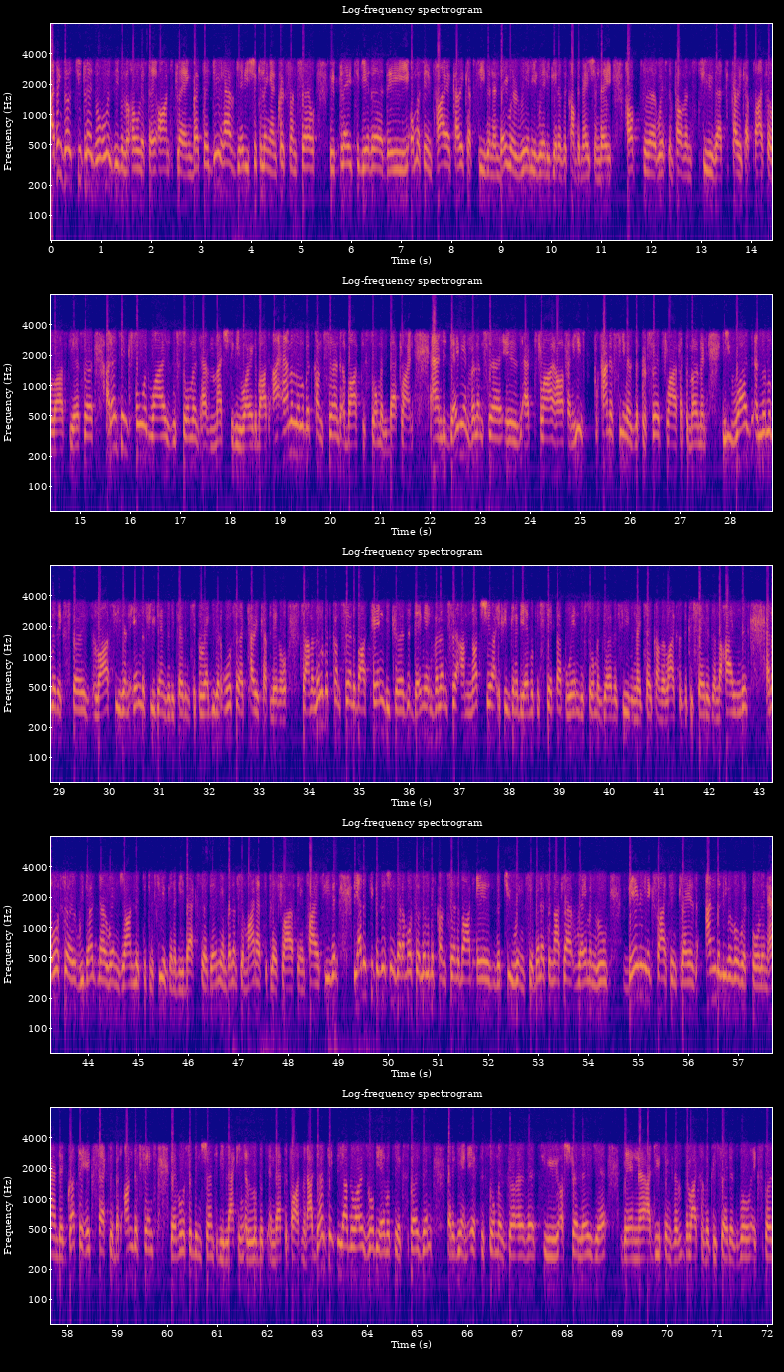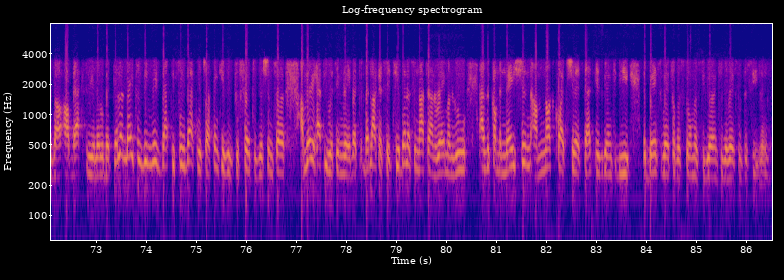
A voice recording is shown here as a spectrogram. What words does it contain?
I think those two players will always leave a hole if they aren't playing, but they do have JD Schickerling and Chris Van Zyl who played together the almost the entire Currie Cup season, and they were really, really good as a combination. They helped uh, Western Province to that Currie Cup title last year. So I don't think forward-wise the Stormers have much to be worried about. I am a little bit concerned about the Stormers backline, and Damian Willemse is at fly half, and he's kind of seen as the preferred fly at the moment. He was a little bit exposed last season in the few games that he played in Super Rugby, but also at Currie Cup level. So I'm a little bit concerned about 10 because Damian Willemse, I'm not sure if he's going to be able to step up when the Stormers go overseas and they take on the likes of the Crusaders and the Highlanders. And also, we don't know when Jean-Luc du Plessis is going to be back, so Damian Willemse might have to play fly the entire season. The other two positions that I'm also a little bit concerned about is the two wings. Seabelo Senatla, Raymond Rhule, very exciting players, unbelievable with ball in hand. They've got the X factor, but on defense, they've also been shown to be lacking a little bit in that department. I don't think the Jaguares will be able to expose them, but again, if the Stormers go over to Australasia, then uh, I do think the, the likes of the Crusaders will expose our, our back three a little bit. Dillyn Leyds has been moved back to fullback, which I think is his preferred position, so I'm very happy with him there. But, but like I said, Seabelo Senatla and Raymond Rhule, as a combination, I'm not quite sure if that is going to be the best way for the Stormers to go into the rest of the season.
